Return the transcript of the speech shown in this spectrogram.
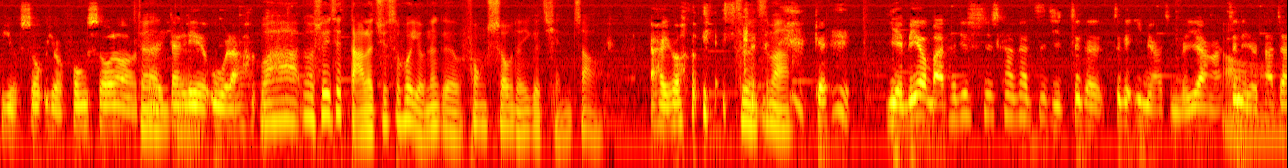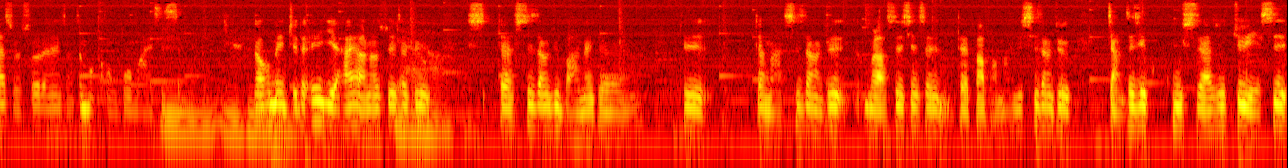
有收有丰收了，带带猎物了。哇，那所以这打了就是会有那个丰收的一个前兆。哎呦，是是吗？给也没有吧，他就试试看看自己这个这个疫苗怎么样啊？真的有大家所说的那种这么恐怖吗？还是什么？然后后面觉得哎也还好，然后所以他就适的适当就把那个就是对嘛，适当就是我们老师先生的爸爸嘛，就适当就讲这些故事啊，说就也是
